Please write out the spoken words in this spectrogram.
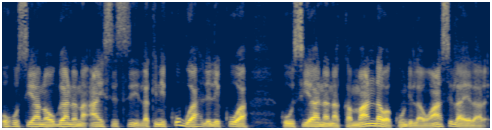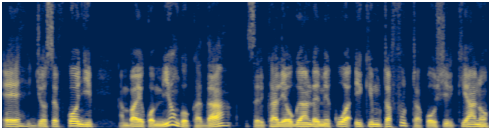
uhusiano wa Uganda na ICC, lakini kubwa lilikuwa kuhusiana na kamanda wa kundi la waasi la LRA Joseph Kony ambaye kwa miongo kadhaa serikali ya Uganda imekuwa ikimtafuta kwa ushirikiano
